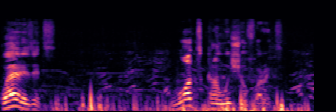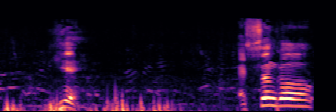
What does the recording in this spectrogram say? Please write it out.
Where is it? What can we show for it? Here, a single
